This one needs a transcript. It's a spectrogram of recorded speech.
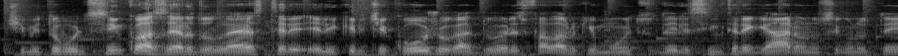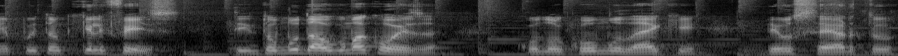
O time tomou de 5 a 0 do Leicester, ele criticou os jogadores, falaram que muitos deles se entregaram no segundo tempo, então o que, ele fez? Tentou mudar alguma coisa. Colocou o moleque, deu certo.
